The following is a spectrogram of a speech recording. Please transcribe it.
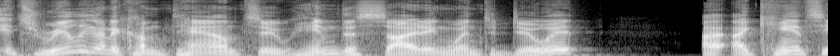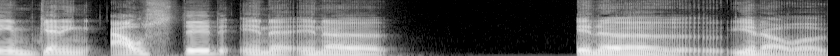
it's really going to come down to him deciding when to do it. I, I can't see him getting ousted in a in a in a you know a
